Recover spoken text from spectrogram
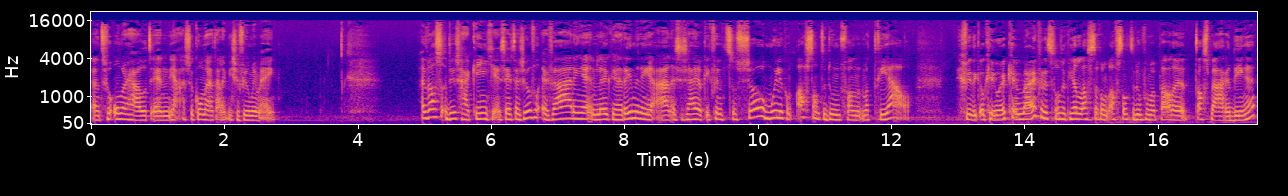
te veel onderhoud. En ja, ze kon er uiteindelijk niet zoveel meer mee. Het was dus haar kindje. Ze heeft daar zoveel ervaringen en leuke herinneringen aan. En ze zei ook: Ik vind het soms zo moeilijk om afstand te doen van materiaal. Dat vind ik ook heel herkenbaar. Ik vind het soms ook heel lastig om afstand te doen van bepaalde tastbare dingen.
